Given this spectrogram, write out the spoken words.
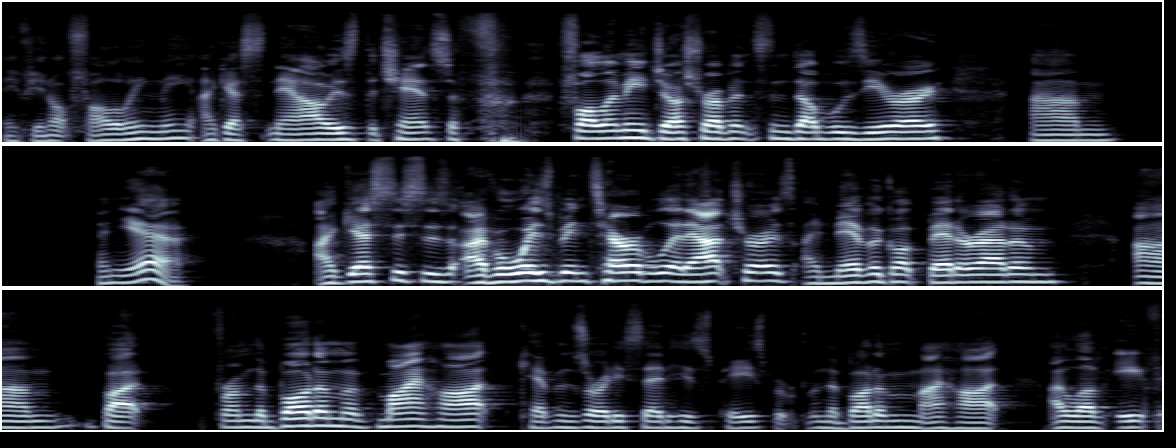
if you're not following me, I guess now is the chance to f- follow me, Josh Robinson double zero. Um, and yeah, I guess this is, I've always been terrible at outros. I never got better at them. Um, but from the bottom of my heart, Kevin's already said his piece, but from the bottom of my heart, I love each,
